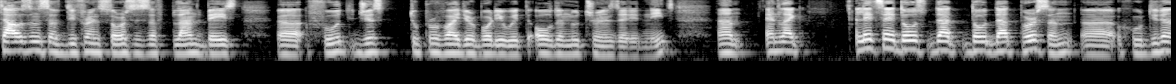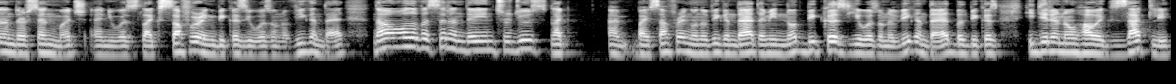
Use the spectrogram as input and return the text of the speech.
thousands of different sources of plant-based uh, food just to provide your body with all the nutrients that it needs. Um, and like let's say those that those, that person uh, who didn't understand much and he was like suffering because he was on a vegan diet now all of a sudden they introduce like um, by suffering on a vegan diet i mean not because he was on a vegan diet but because he didn't know how exactly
